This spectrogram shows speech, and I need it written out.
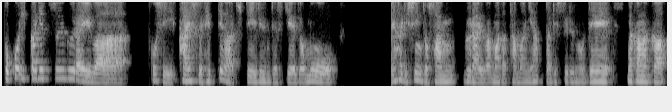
ここ1ヶ月ぐらいは少し回数減ってはきているんですけれども、やはり震度3ぐらいはまだたまにあったりするので、なかなか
